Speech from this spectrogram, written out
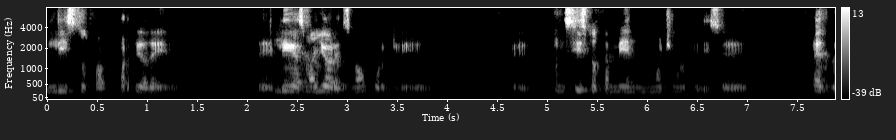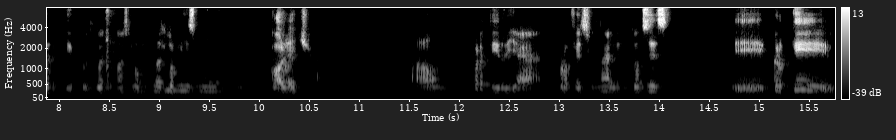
listos para un partido de, ligas mayores, ¿no? Porque, eh, insisto también mucho en lo que dice Edward, que pues bueno, no es lo, mismo un college a, un partido ya profesional. Entonces, eh, creo que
